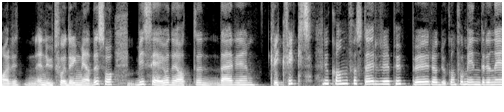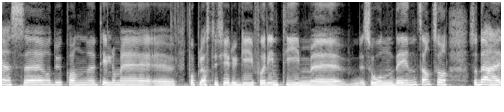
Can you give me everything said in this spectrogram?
har, en utfordring med det, så vi ser jo det at det er quick fix. Du kan få større pupper, og du kan få mindre nese, og du kan eh, til og med eh, få plass til kirurgi for intimsonen din. Sant? Så, så det er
